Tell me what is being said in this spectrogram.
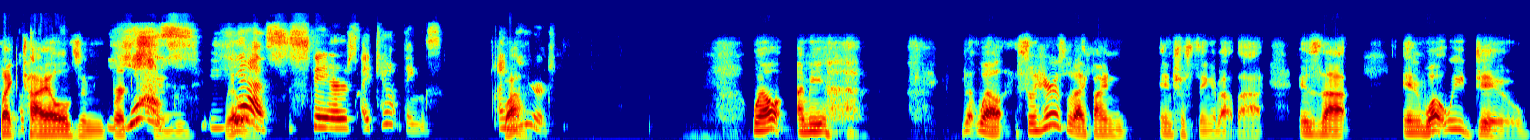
like okay. tiles and bricks yes and, really? yes stairs i count things i'm wow. weird well, I mean, well, so here's what I find interesting about that is that in what we do,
